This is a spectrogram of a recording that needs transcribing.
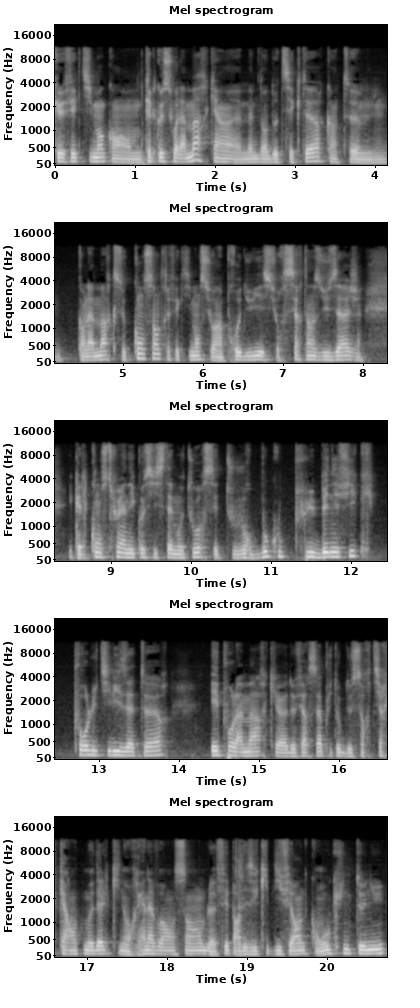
euh, que effectivement, quand, quelle que soit la marque, hein, même dans d'autres secteurs, quand, euh, quand la marque se concentre effectivement sur un produit et sur certains usages et qu'elle construit un écosystème autour, c'est toujours beaucoup plus bénéfique pour l'utilisateur et pour la marque euh, de faire ça plutôt que de sortir 40 modèles qui n'ont rien à voir ensemble, faits par des équipes différentes qui n'ont aucune tenue.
